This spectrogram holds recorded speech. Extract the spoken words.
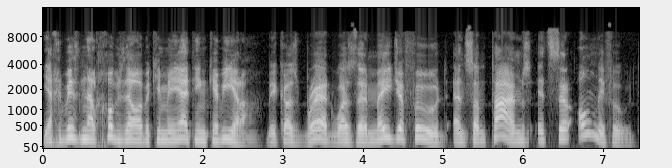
يخبزن الخبز وبكميات كبيرة because bread was their major food and sometimes it's their only food.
